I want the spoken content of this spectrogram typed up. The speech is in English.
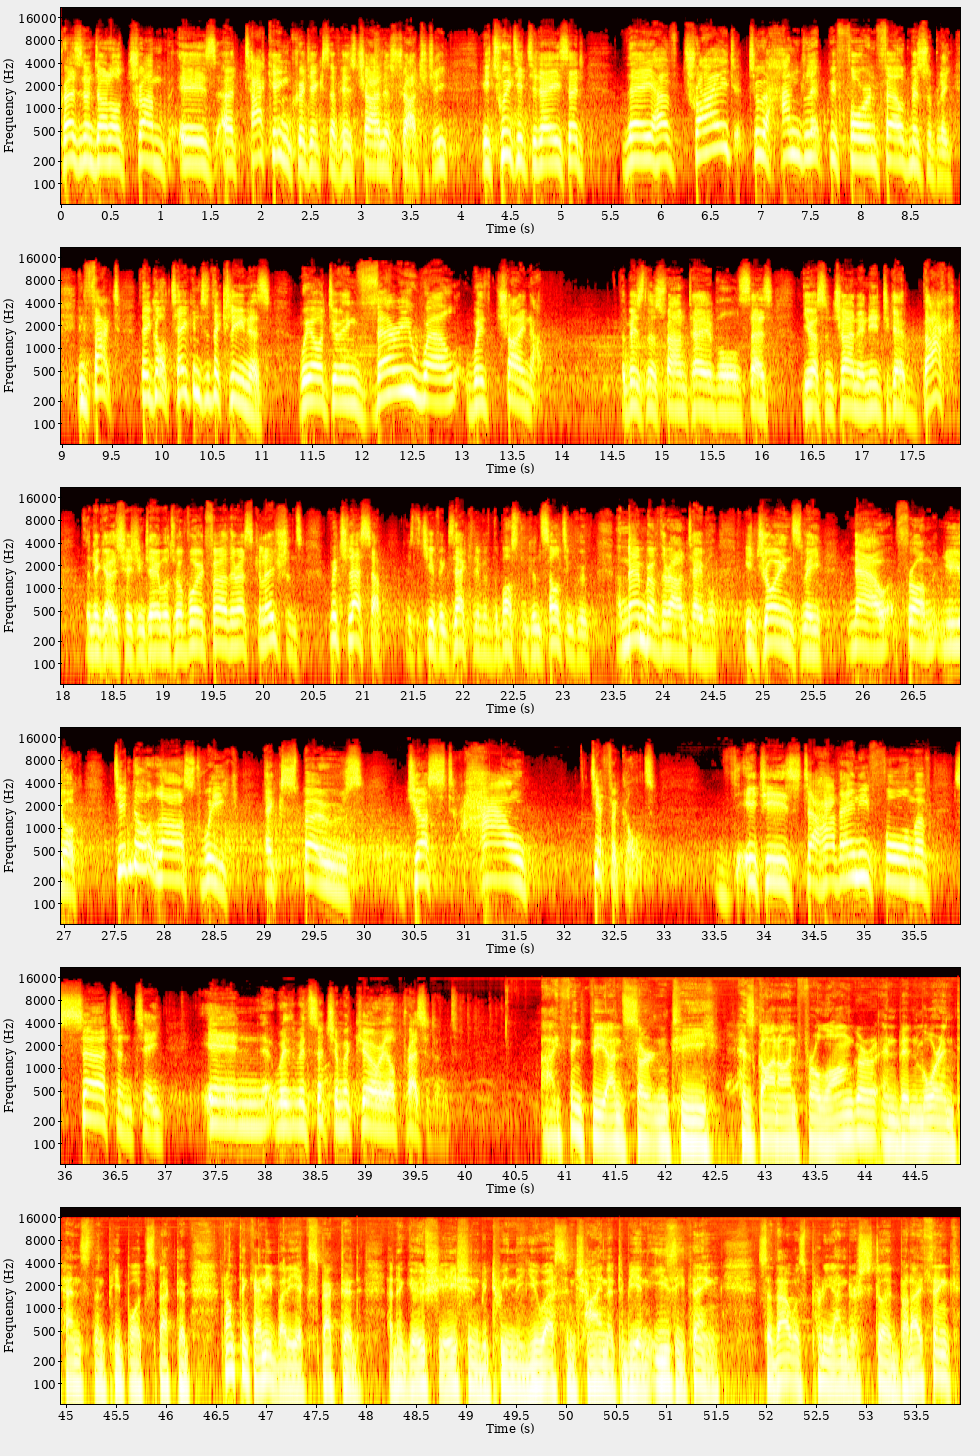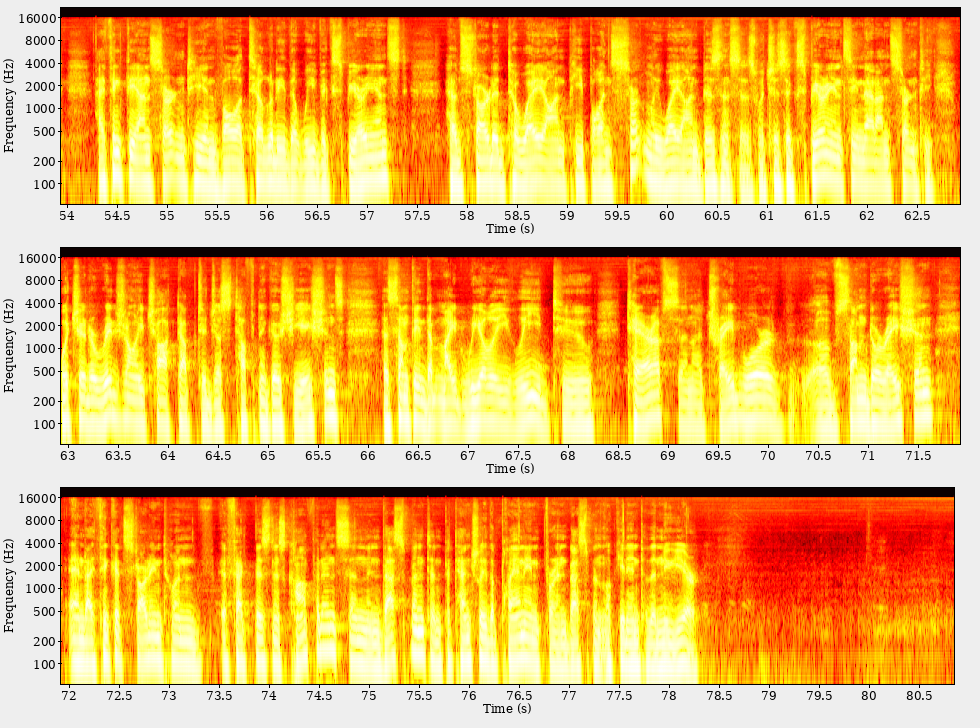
President Donald Trump is attacking critics of his China strategy. He tweeted today, he said, they have tried to handle it before and failed miserably. In fact, they got taken to the cleaners. We are doing very well with China. The Business Roundtable says the US and China need to get back to the negotiating table to avoid further escalations. Rich Lesser is the chief executive of the Boston Consulting Group, a member of the roundtable. He joins me now from New York. Did not last week expose just how difficult it is to have any form of certainty in, with, with such a mercurial president? I think the uncertainty has gone on for longer and been more intense than people expected. I don't think anybody expected a negotiation between the U.S. and China to be an easy thing. So that was pretty understood. But I think, I think the uncertainty and volatility that we've experienced have started to weigh on people and certainly weigh on businesses, which is experiencing that uncertainty, which had originally chalked up to just tough negotiations as something that might really lead to tariffs and a trade war of some duration. And I think it's starting to affect business confidence and investment and potentially the planning for investment looking into the new year.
